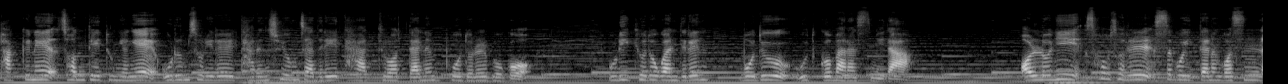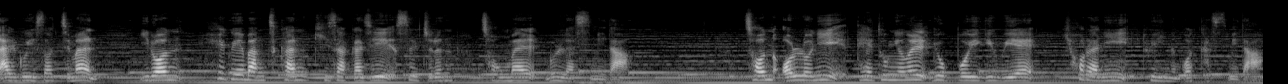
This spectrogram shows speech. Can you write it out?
박근혜 전 대통령의 울음소리를 다른 수용자들이 다 들었다는 보도를 보고 우리 교도관들은 모두 웃고 말았습니다. 언론이 소설을 쓰고 있다는 것은 알고 있었지만 이런 회괴망측한 기사까지 쓸 줄은 정말 몰랐습니다. 전 언론이 대통령을 욕보이기 위해 혈안이 돼 있는 것 같습니다.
